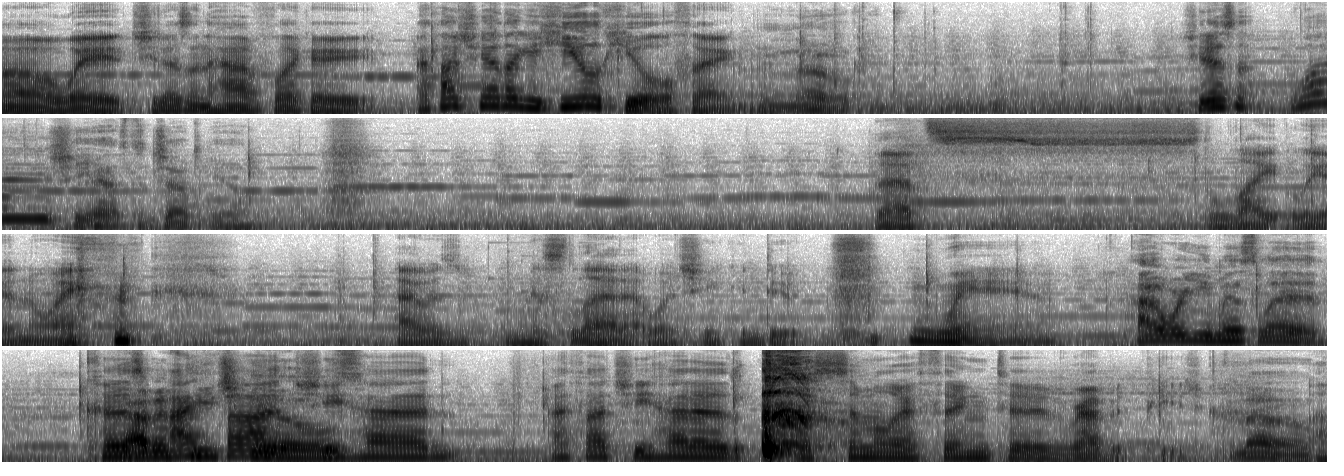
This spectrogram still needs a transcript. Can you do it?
Oh, wait, she doesn't have like a. I thought she had like a heal heal thing. No, She doesn't. What? she has to jump heal. That's slightly annoying. I was misled at what she could do. Well. How were you misled? Because Rabbid I Peach thought she had. I thought she had a, a similar thing to Rabbid Peach. No. Oh.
